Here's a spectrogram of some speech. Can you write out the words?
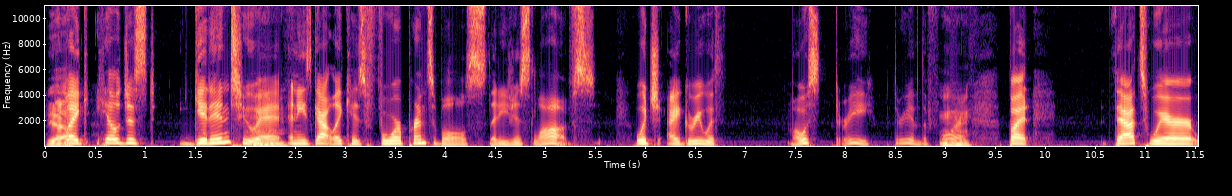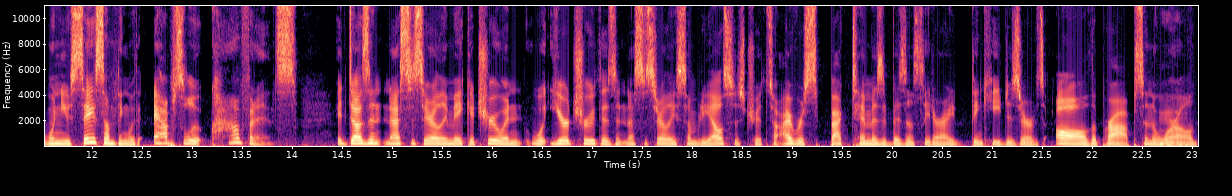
Yeah, like he'll just get into Mm-hmm. it and he's got like his four principles that he just loves which i agree with most three three of the 4 Mm-hmm. but that's where when you say something with absolute confidence it doesn't necessarily make it true and what your truth isn't necessarily somebody else's truth so i respect him as a business leader i think he deserves all the props in the Mm-hmm. world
